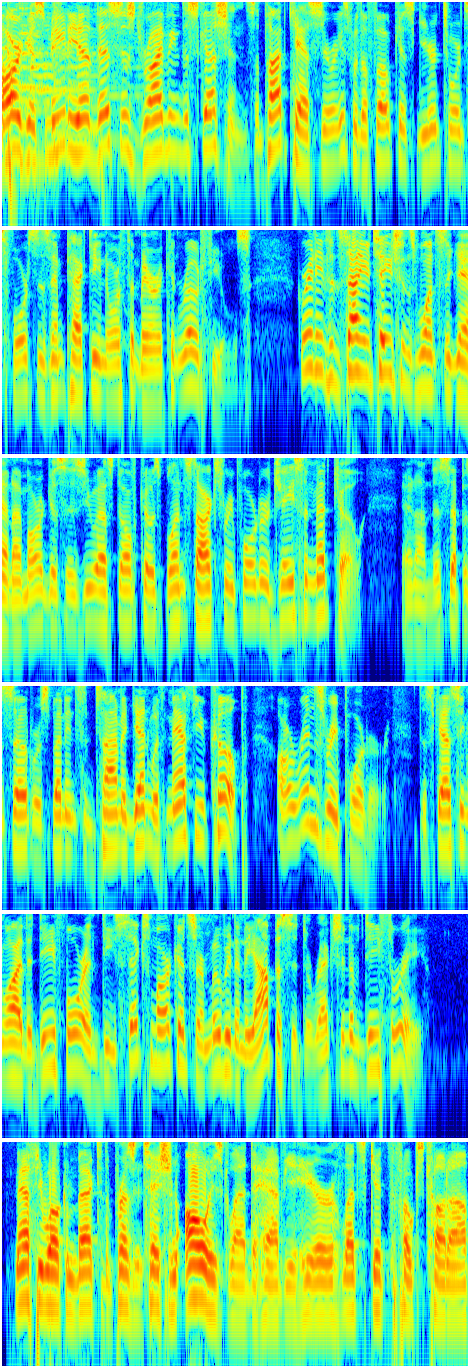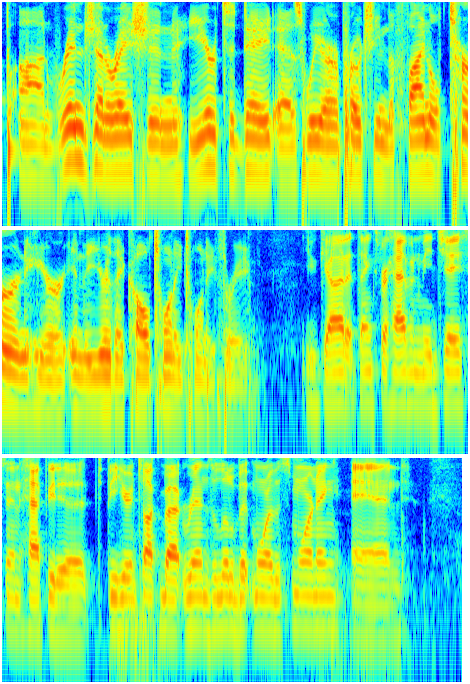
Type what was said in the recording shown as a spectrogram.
Argus Media, this is Driving Discussions, a podcast series with a focus geared towards forces impacting North American road fuels. Greetings and salutations once again. I'm Argus's U.S. Gulf Coast blend stocks reporter Jason Metko. And on this episode, we're spending some time again with Matthew Cope, our RINs reporter, discussing why the D4 and D6 markets are moving in the opposite direction of D3. Matthew, welcome back to the presentation. Always glad to have you here. Let's get the folks caught up on RIN generation year to date as we are approaching the final turn here in the year they call 2023. You got it. Thanks for having me, Jason. Happy to, to be here and talk about RINs a little bit more this morning. And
